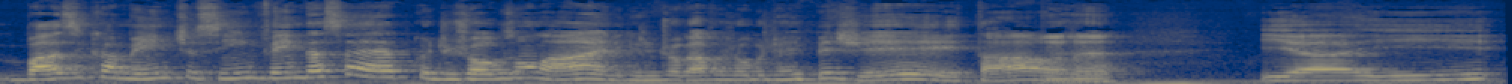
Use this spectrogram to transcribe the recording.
basicamente, assim, vem dessa época de jogos online, que a gente jogava jogo de RPG e tal, Uhum. né? E aí,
